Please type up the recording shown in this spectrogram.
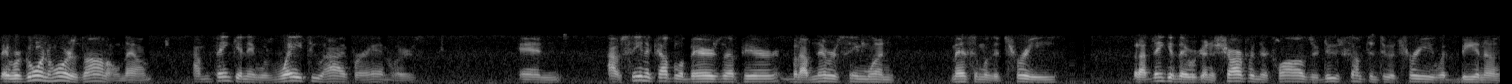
they were going horizontal. Now I'm thinking it was way too high for antlers, and I've seen a couple of bears up here, but I've never seen one messing with a tree. But I think if they were going to sharpen their claws or do something to a tree, it would be in a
